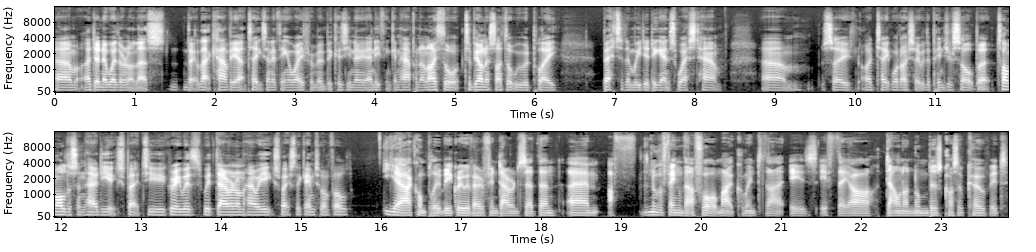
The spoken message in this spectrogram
um, I don't know whether or not that's that, that, caveat takes anything away from it because you know anything can happen. And I thought, to be honest, I thought we would play better than we did against West Ham. Um, so I'd take what I say with a pinch of salt. But Tom Alderson, how do you expect? Do you agree with with Darren on how he expects the game to unfold? Yeah, I completely agree with everything Darren said. Then um, another thing that I thought might come into that is if they are down on numbers because of COVID,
